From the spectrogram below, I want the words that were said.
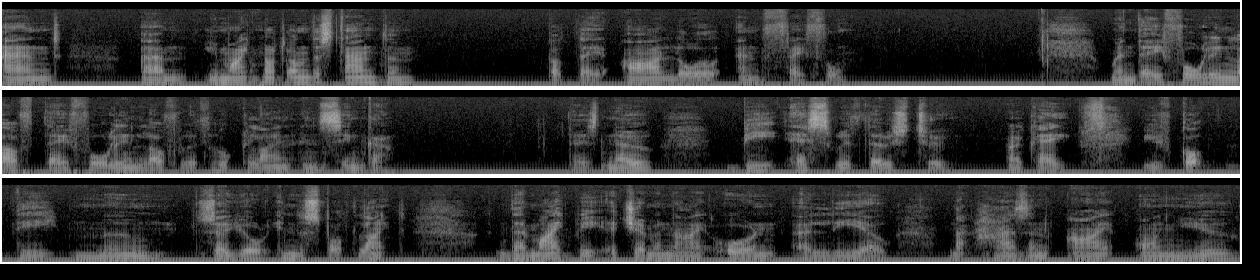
and Um, you might not understand them, but they are loyal and faithful. When they fall in love, they fall in love with hook, line, and sinker. There's no BS with those two. Okay, you've got the moon, so you're in the spotlight. There might be a Gemini or an, a Leo that has an eye on you,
